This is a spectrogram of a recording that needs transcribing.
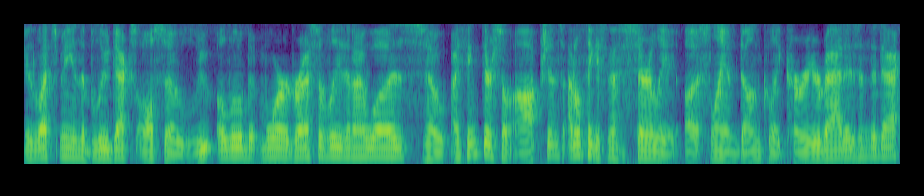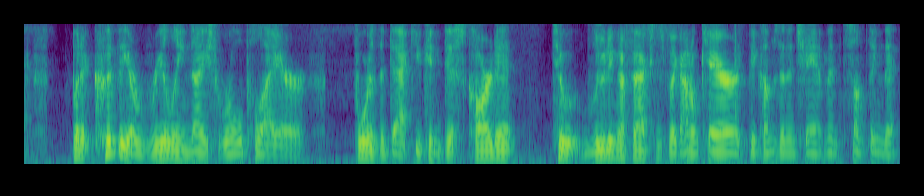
It lets me in the blue decks also loot a little bit more aggressively than I was, so I think there's some options. I don't think it's necessarily a slam dunk like Courier Bat is in the deck, but it could be a really nice role player for the deck. You can discard it to looting effects and just be like, I don't care. It becomes an enchantment, something that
